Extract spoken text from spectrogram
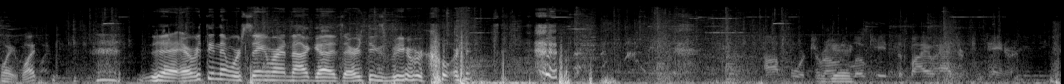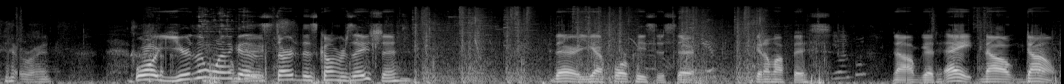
Wait, what? Yeah, everything that we're saying right now, guys, everything's being recorded. Op 4 drone Okay. located the biohazard container. right. well, you're the one that started this conversation. There, you got four pieces. There, get on my face. You want some? No, I'm good. Hey, no, don't.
